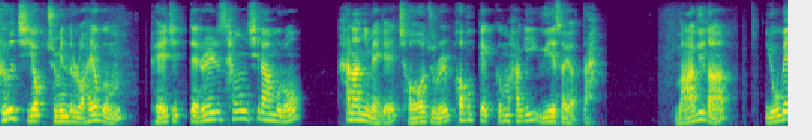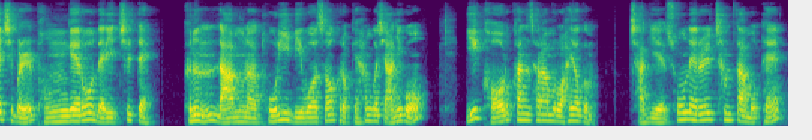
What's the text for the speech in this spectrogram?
그 지역 주민들로 하여금 돼지떼를 상실함으로 하나님에게 저주를 퍼붓게끔 하기 위해서였다. 마귀가 욥의 집을 번개로 내리칠 때 그는 나무나 돌이 미워서 그렇게 한 것이 아니고 이 거룩한 사람으로 하여금 자기의 손해를 참다 못해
